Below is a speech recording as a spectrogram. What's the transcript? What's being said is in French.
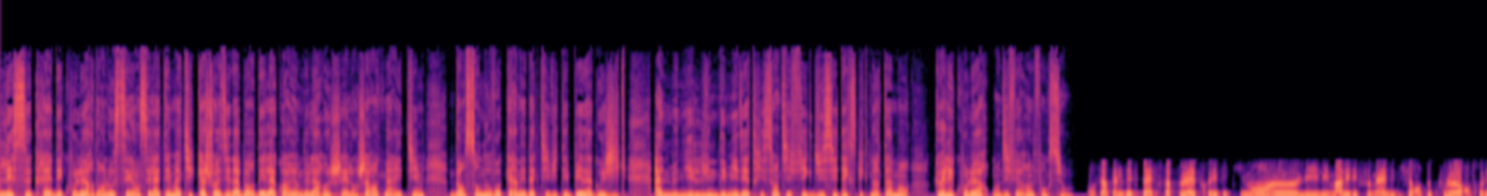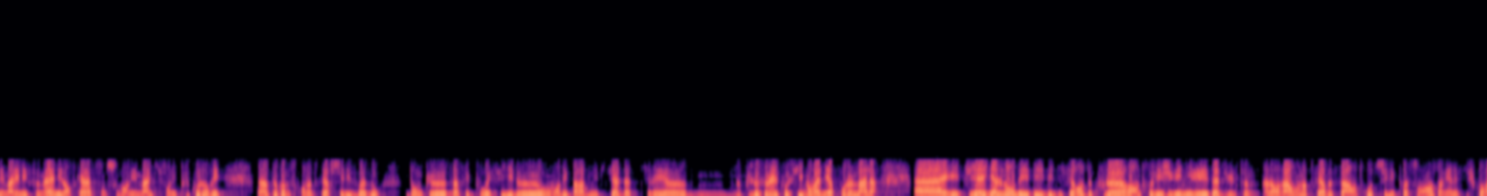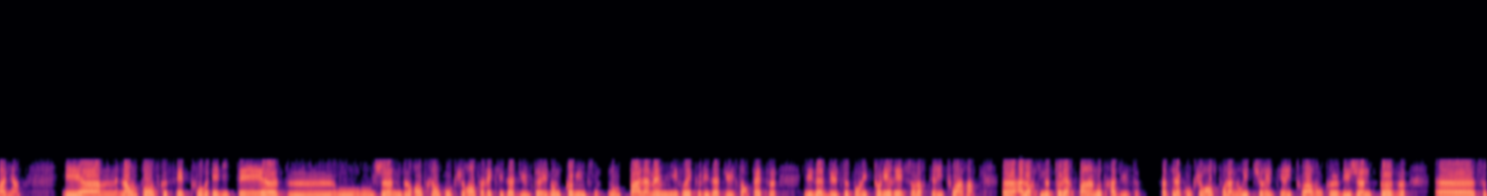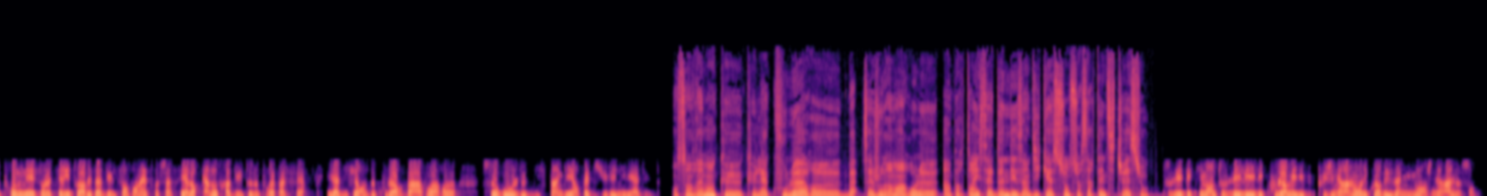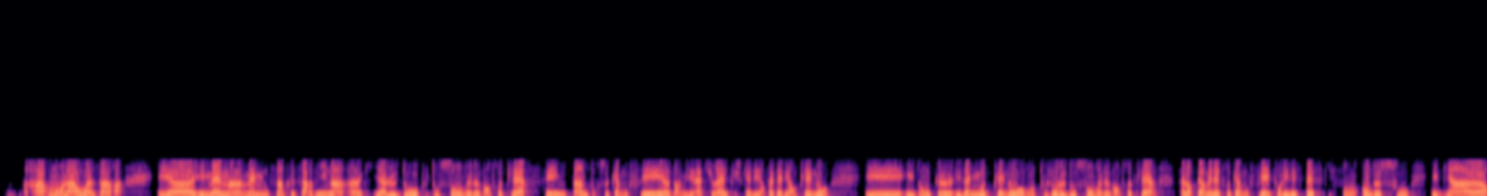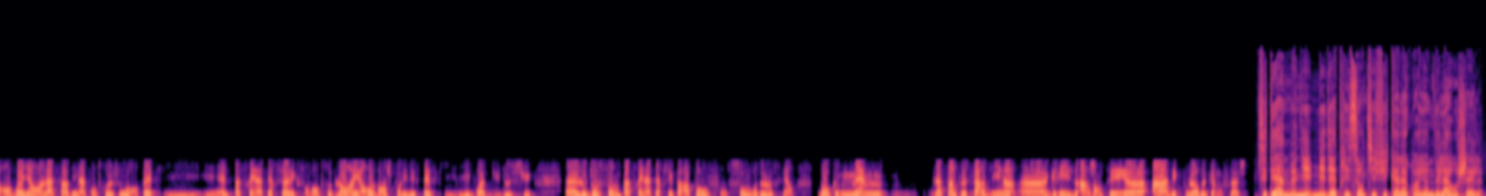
Les secrets des couleurs dans l'océan, c'est la thématique qu'a choisi d'aborder l'Aquarium de La Rochelle en Charente-Maritime dans son nouveau carnet d'activités pédagogiques. Anne Meunier, l'une des médiatrices scientifiques du site, explique notamment que les couleurs ont différentes fonctions. Pour certaines espèces, ça peut être effectivement euh, les, les, mâles et les femelles, des différences de couleurs entre les mâles et les femelles. Et dans ce cas-là, ce sont souvent les mâles qui sont les plus colorés, un peu comme ce qu'on observe chez les oiseaux. Donc euh, ça, c'est pour essayer, au moment des nuptiales, d'attirer euh, le plus de femelles possible, on va dire, pour le mâle. Euh, et puis il y a également des, différences de couleurs entre les juvéniles et les adultes. Alors là, on observe ça entre autres chez les poissons anges dans les récifs coralliens. Et euh, là, on pense que c'est pour éviter euh, aux, jeunes de rentrer en concurrence avec les adultes. Et donc, comme ils n'ont pas la même livrée que les adultes, en fait, les adultes vont les tolérer sur leur territoire, euh, alors qu'ils ne tolèrent pas un autre adulte. Ça, c'est la concurrence pour la nourriture et le territoire. Donc, les jeunes peuvent se promener sur le territoire des adultes sans en être chassés, alors qu'un autre adulte ne pourrait pas le faire. Et la différence de couleur va avoir ce rôle de distinguer en fait juvénile et adulte. On sent vraiment que, que la couleur, euh, bah, ça joue vraiment un rôle euh, important et ça donne des indications sur certaines situations. Effectivement, les, les, les, couleurs, mais plus généralement, les couleurs des animaux en général ne sont rarement là au hasard. Et, euh, et même, même une simple sardine euh, qui a le dos plutôt sombre et le ventre clair, c'est une teinte pour se camoufler dans le milieu naturel puisqu'elle est en fait elle est en pleine eau et, donc, euh, les animaux de pleine eau ont toujours le dos sombre et le ventre clair. Ça leur permet d'être camouflés. Pour les espèces qui sont en dessous, eh bien, euh, en voyant la sardine à contre-jour, en fait, elle passera inaperçue avec son ventre blanc. Et en revanche, pour les espèces qui les voient du dessus, euh, le dos sombre passera inaperçu par rapport au fond sombre de l'océan. Donc, même la simple sardine grise, argentée, a des couleurs de camouflage. C'était Anne Meunier, médiatrice scientifique à l'Aquarium de La Rochelle.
